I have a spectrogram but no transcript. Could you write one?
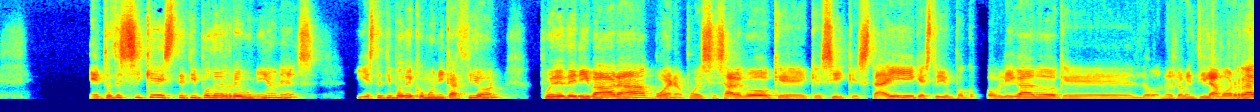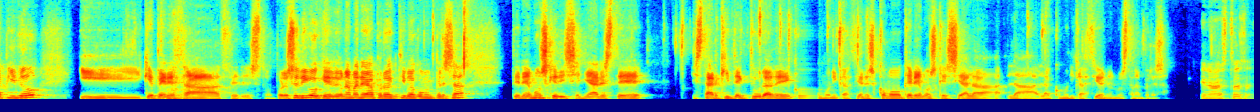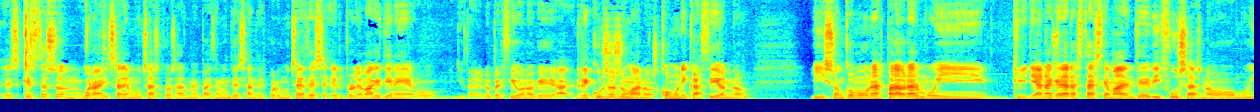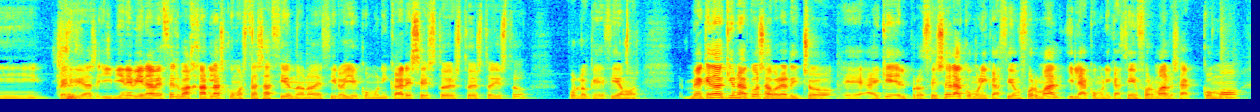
Entonces sí que este tipo de reuniones y este tipo de comunicación puede derivar a, bueno, pues es algo que, sí, que está ahí, que estoy un poco obligado, que nos lo ventilamos rápido y qué pereza hacer esto. Por eso digo que de una manera proactiva como empresa tenemos que diseñar este, esta arquitectura de comunicaciones, cómo queremos que sea la, comunicación en nuestra empresa. No, esto es, que estos son, bueno, ahí salen muchas cosas, me parecen muy interesantes, porque muchas veces el problema que tiene, o yo también lo percibo, ¿no? Que ah, recursos humanos, comunicación, ¿no? Y son como unas palabras muy. que llegan a quedar hasta extremadamente difusas, ¿no? O muy perdidas. y viene bien a veces bajarlas como estás haciendo, ¿no? Decir, oye, comunicar es esto, esto, esto y esto, por lo que decíamos. Me ha quedado aquí una cosa, haber dicho, eh, hay que el proceso de la comunicación formal y la comunicación informal, o sea, cómo,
